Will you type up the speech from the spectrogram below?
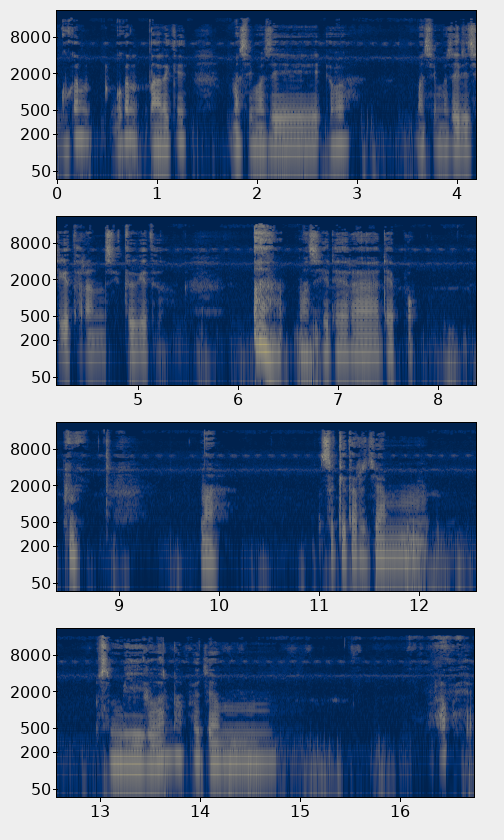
gue kan gue kan nariknya masih masih apa masih masih di sekitaran situ gitu. Masih daerah Depok. Nah sekitar jam 9 apa jam berapa ya?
